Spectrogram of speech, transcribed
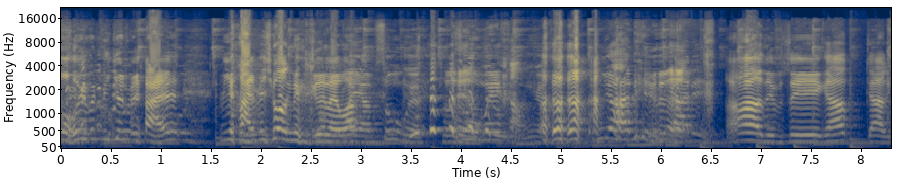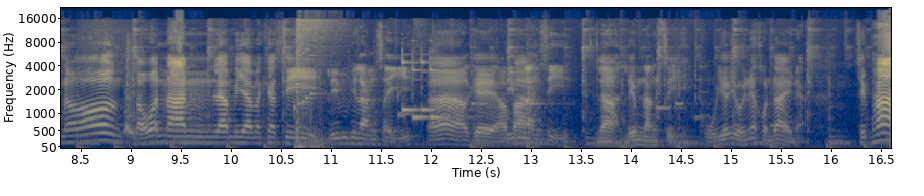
โอ้ยมันมีหยุดไปไหน มีหายไปช่วงหนึ่งคืออะไรพวะยายามสู้ไงสู้ไม่ให้ขำไงอยาดิอยาดิอ้าวสิบสี่ครับ จากน้องสาวนันท์แลมิยามาคาซีลิมพิลังสีอ่าโอเคเอาลิไปมลังสีนะเล่มรังสีโหเยอะอยู่เนี่ยคนได้เนี่ยสิบห้า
